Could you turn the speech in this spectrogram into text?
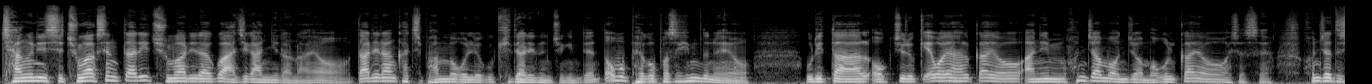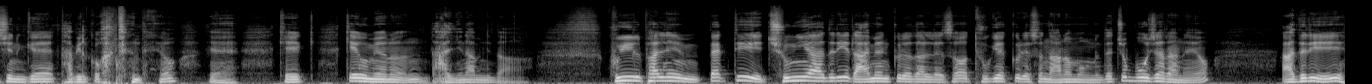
장은희 씨 중학생 딸이 주말이라고 아직 안 일어나요. 딸이랑 같이 밥 먹으려고 기다리는 중인데 너무 배고파서 힘드네요. 우리 딸 억지로 깨워야 할까요? 아님 혼자 먼저 먹을까요? 하셨어요. 혼자 드시는 게 답일 것 같은데요. 예. 깨, 깨우면은 난리 납니다. 918님, 백디, 중2 아들이 라면 끓여달래서 두 개 끓여서 나눠 먹는데 좀 모자라네요. 아들이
